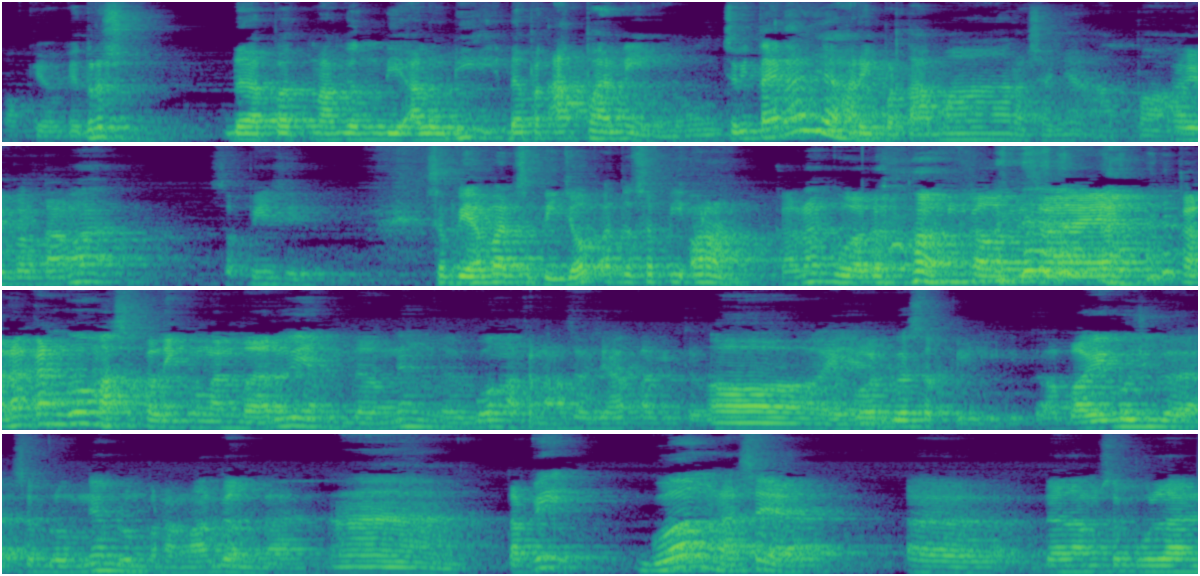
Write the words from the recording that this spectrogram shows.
Oke oke. Terus dapat magang di Aludi, dapat apa nih? Ceritain aja hari pertama rasanya apa. hari pertama sepi sih Sepi apa? Sepi job atau sepi orang? karena gua doang kalau misalnya yang- karena kan gua masuk ke lingkungan baru yang dalamnya gua nggak kenal siapa gitu Oh ya, iya. buat gua sepi gitu apalagi gua juga sebelumnya belum pernah magang kan Ah, tapi gua ngerasa ya eh, dalam sebulan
